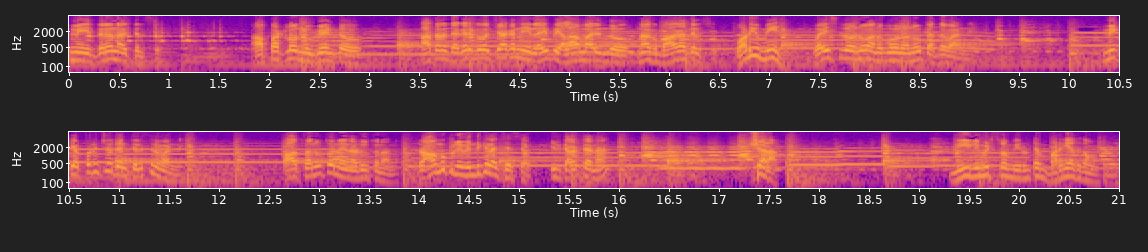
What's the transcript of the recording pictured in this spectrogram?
మీ ఇద్దరు నాకు తెలుసు. అప్పట్లో నువ్వేంటో అతని దగ్గరికి వచ్చాక నీ లైఫ్ ఎలా మారిందో నాకు బాగా తెలుసు. వాట్ యు మీన్ వయసులోనూ అనుభవంలోనూ పెద్దవాడిని మీకెప్పటి నుంచో నేను తెలిసిన వాడిని ఆ తనుతో నేను అడుగుతున్నాను. రాముకు నువ్వు ఎందుకు ఇలా చేశావు? ఇది కరెక్టేనా? షరా మీ లిమిట్స్లో మీరుంటే మర్యాదగా ఉంటుంది.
